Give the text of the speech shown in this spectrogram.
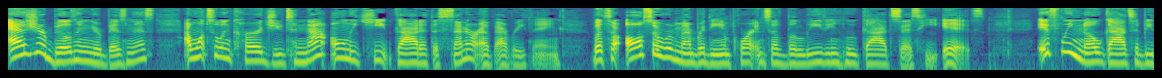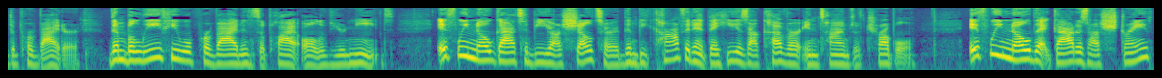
As you're building your business, I want to encourage you to not only keep God at the center of everything, but to also remember the importance of believing who God says He is. If we know God to be the provider, then believe He will provide and supply all of your needs. If we know God to be our shelter, then be confident that He is our cover in times of trouble. If we know that God is our strength,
